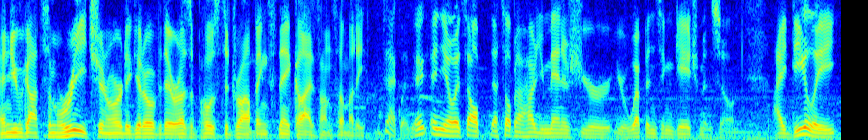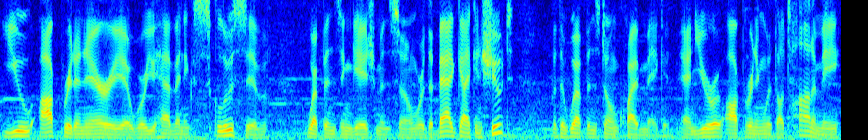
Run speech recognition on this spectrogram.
and you've got some reach in order to get over there, as opposed to dropping snake eyes on somebody. Exactly, and, and, you know, it's all that's all about how you manage your your weapons engagement zone. Ideally, you operate in an area where you have an exclusive weapons engagement zone, where the bad guy can shoot, but the weapons don't quite make it. And you're operating with autonomy,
